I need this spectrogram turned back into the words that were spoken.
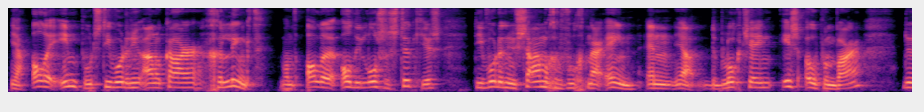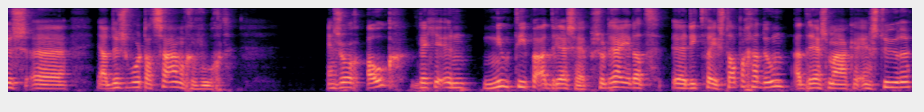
ja, alle inputs die worden nu aan elkaar gelinkt. Want alle, al die losse stukjes, die worden nu samengevoegd naar één. En ja, de blockchain is openbaar, dus, uh, ja, dus wordt dat samengevoegd. En zorg ook dat je een nieuw type adres hebt. Zodra je dat, uh, die twee stappen gaat doen, adres maken en sturen,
